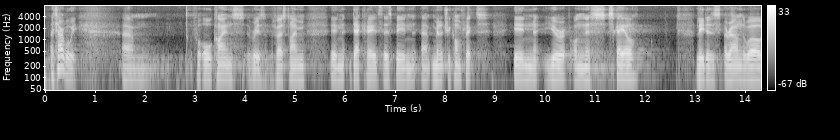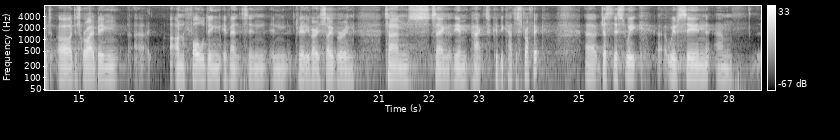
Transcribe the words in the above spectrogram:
a terrible week um, for all kinds of reasons. The first time in decades there's been uh, military conflict in Europe on this scale. Leaders around the world are describing uh, unfolding events in, in clearly very sobering terms, saying that the impact could be catastrophic. Uh, just this week, uh, we've seen um,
